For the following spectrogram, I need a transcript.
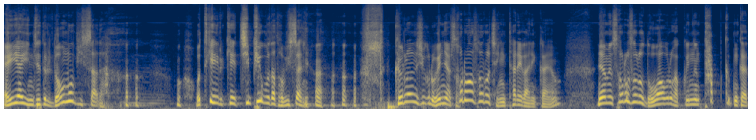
AI 인재들 너무 비싸다. 어떻게 이렇게 GPU보다 더 비싸냐. 그런 식으로 왜냐 서로 서로 쟁탈해 가니까요. 왜냐하면 서로 서로 노하우를 갖고 있는 탑 그러니까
